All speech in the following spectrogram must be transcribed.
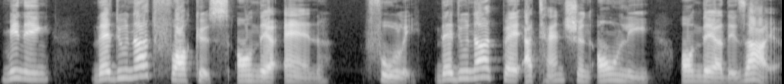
meaning they do not focus on their end fully. They do not pay attention only on their desire.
